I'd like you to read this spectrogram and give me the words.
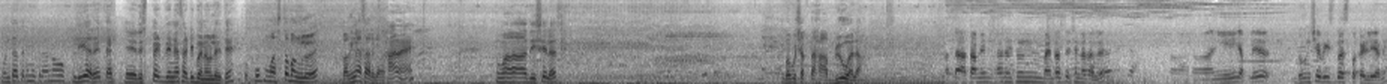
कोणता तरी मित्रांनो क्लिअर आहे त्यात हे रिस्पेक्ट देण्यासाठी बनवलं आहे ते. खूप मस्त बंगलो आहे बघण्यासारखा. हा नाही तुम्हाला दिसेलच. बघू शकता हा ब्लू वाला. आता आता आम्ही मित्रांनो इथून बँड्रा स्टेशनला चाललो आहे आणि आपले दोनशे वीस बस पकडली आम्ही.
